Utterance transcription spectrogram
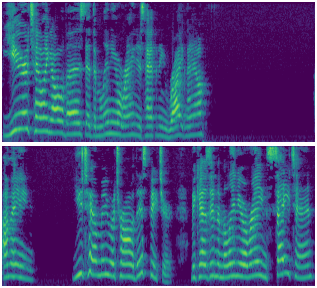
You're telling all of us that the millennial reign is happening right now? I mean, you tell me what's wrong with this picture. Because in the millennial reign, Satan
